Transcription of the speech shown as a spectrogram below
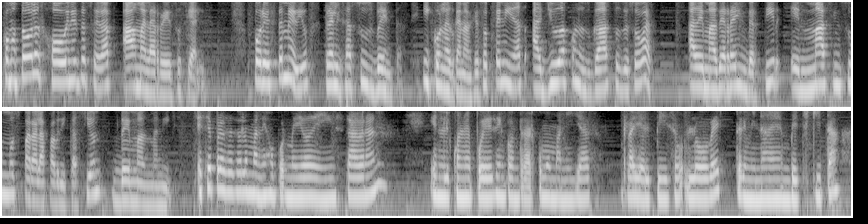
Como todos los jóvenes de su edad, ama las redes sociales. Por este medio realiza sus ventas y con las ganancias obtenidas ayuda con los gastos de su hogar, además de reinvertir en más insumos para la fabricación de más manillas. Este proceso lo manejo por medio de Instagram, en el cual me puedes encontrar como manillas raya el piso Lobeck, termina en B chiquita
